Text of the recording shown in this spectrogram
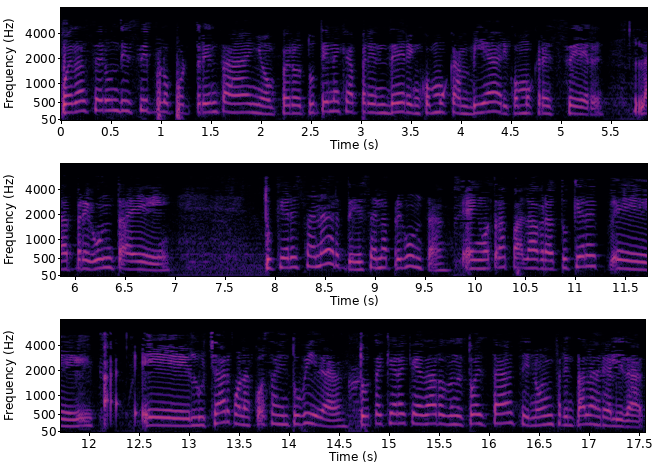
Puedes ser un discípulo por 30 años, pero tú tienes que aprender en cómo cambiar y cómo crecer. La pregunta es, ¿tú quieres sanarte? Esa es la pregunta. En otras palabras, ¿tú quieres eh, eh, luchar con las cosas en tu vida? ¿Tú te quieres quedar donde tú estás y no enfrentar la realidad?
